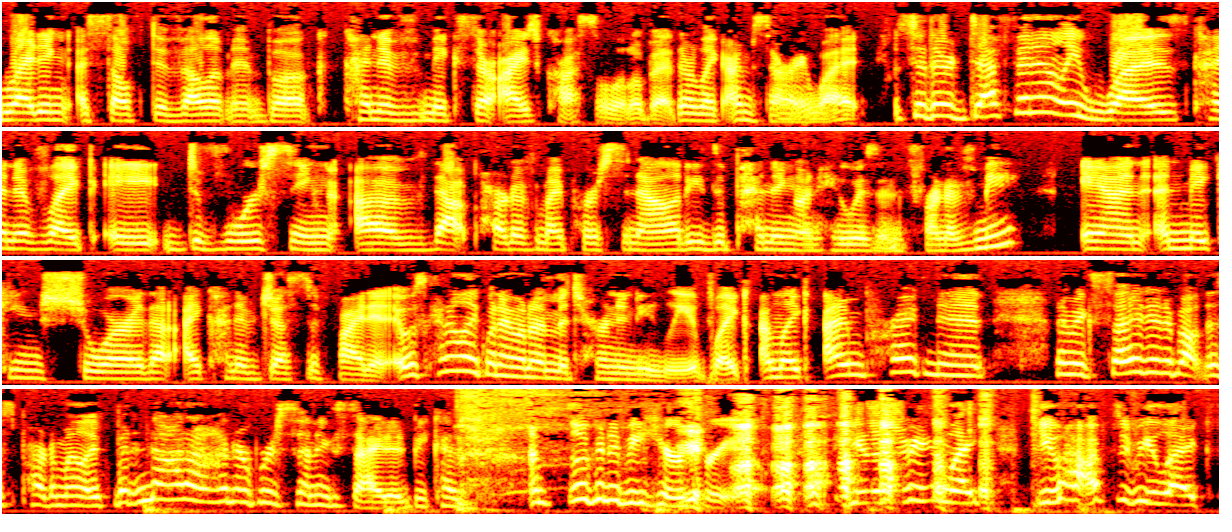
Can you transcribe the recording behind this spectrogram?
writing a self development book kind of makes their eyes cross a little bit. They're like, I'm sorry, what? So there definitely was kind of like a divorcing of that part of my personality depending on who was in front of me and and making sure that I kind of justified it. It was kind of like when I went on maternity leave. Like I'm like I'm pregnant and I'm excited about this part of my life, but not 100% excited because I'm still going to be here for you. you know what I mean? Like you have to be like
